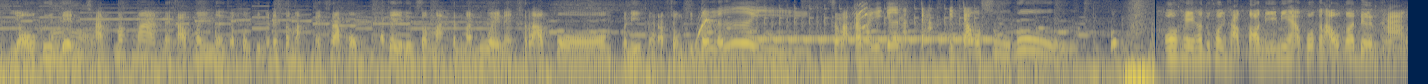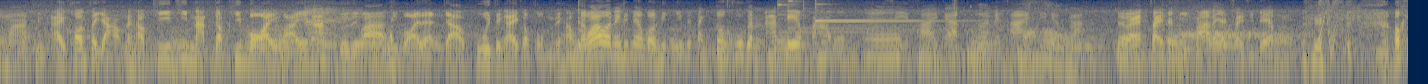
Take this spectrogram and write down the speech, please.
เขียวคือเด่นชัดมากๆนะครับ ไม่เหมือนกับคนที่ไม่ได้สมัครนะครับ ผมก็อย่าลืมสมัครกันมาด้วยนะครับผม วันนี้ไปรับชมคลิปได้เลย สมัครกันมาเยอะๆนะจ๊ะไอ้เจ้าซูบู โอเคครับทุกคนครับ ตอนนี้เนี่ยพวกเราก็เดินทางมาถึงไอคอนสยามนะครับที่ที่นัดกับพี่บอยไว้นะ ดูสิว่าพี่บอยเนี่ยจะพูดยังไงกับผมนะครับ แต่ว่าวันนี้พี่เนมกับพี่กิ๊ฟได้แต่งตัวคู่กันอาเทเปล่าอืมสีคล้ายกันเอ้ยไม่คล้ายสีเดียวกัน ใช่ไหมใส่แต่สีฟ้าแล้วอยากใส่สีแดงบ้าง โอเค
